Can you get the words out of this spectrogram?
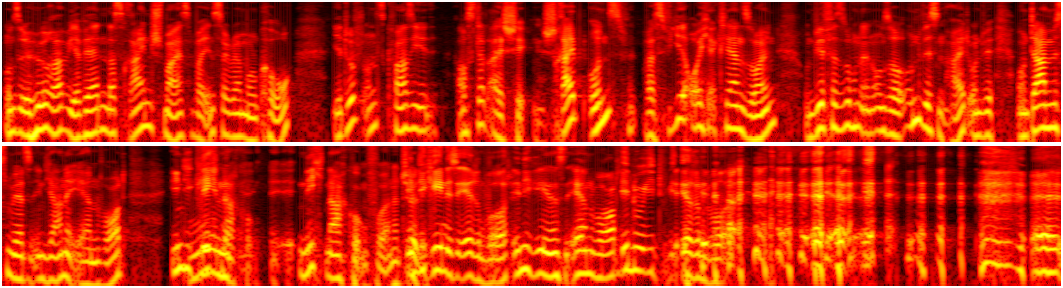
unsere Hörer, wir werden das reinschmeißen bei Instagram und Co. Ihr dürft uns quasi aufs Glatteis schicken. Schreibt uns, was wir euch erklären sollen. Und wir versuchen in unserer Unwissenheit, und, wir, und da müssen wir jetzt Indianer-Ehrenwort, indigen, Nicht nachgucken. Äh, nicht nachgucken vorher, natürlich. Indigenes Ehrenwort. Indigen ist ein Ehrenwort. Inuit-Ehrenwort. äh,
